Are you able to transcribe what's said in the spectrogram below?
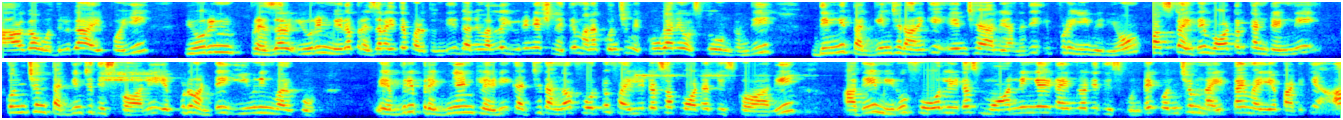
బాగా వదులుగా అయిపోయి యూరిన్ ప్రెజర్ యూరిన్ మీద ప్రెజర్ అయితే పడుతుంది. దానివల్ల యూరినేషన్ అయితే మనకు కొంచెం ఎక్కువగానే వస్తూ ఉంటుంది. దీన్ని తగ్గించడానికి ఏం చేయాలి అన్నది ఇప్పుడు ఈ వీడియో ఫస్ట్ అయితే వాటర్ కంటెంట్ని కొంచెం తగ్గించి తీసుకోవాలి. ఎప్పుడు అంటే ఈవినింగ్ వరకు. ఎవ్రీ ప్రెగ్నెంట్ లేడీ ఖచ్చితంగా four to five litres of water తీసుకోవాలి. అదే మీరు ఫోర్ లీటర్స్ మార్నింగ్ ఏ టైంలోనే తీసుకుంటే కొంచెం నైట్ టైం అయ్యేపాటికి ఆ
